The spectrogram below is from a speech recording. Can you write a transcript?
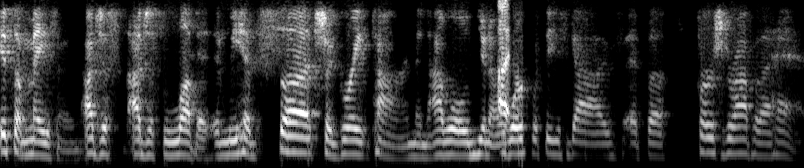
it's amazing. I just i just love it. And we had such a great time. And i will you know I, work with these guys at the first drop of the hat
